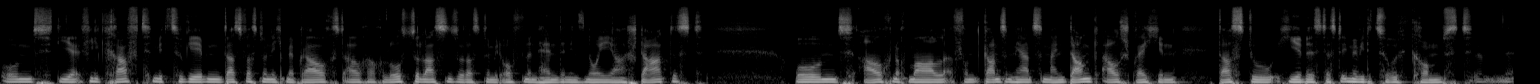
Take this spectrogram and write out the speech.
und dir viel Kraft mitzugeben, das, was du nicht mehr brauchst, auch, auch loszulassen, sodass du mit offenen Händen ins neue Jahr startest. Und auch nochmal von ganzem Herzen meinen Dank aussprechen, dass du hier bist, dass du immer wieder zurückkommst, ähm,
